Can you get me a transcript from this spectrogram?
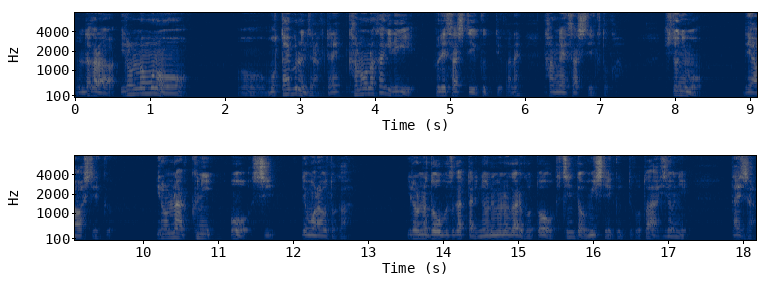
だからいろんなものをもったいぶるんじゃなくてね可能な限り触れさせていくっていうかね考えさせていくとか人にも出会わしていく。いろんな国を知ってもらうとかいろんな動物があったり乗り物があることをきちんと見せていくってことは非常に大事だ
